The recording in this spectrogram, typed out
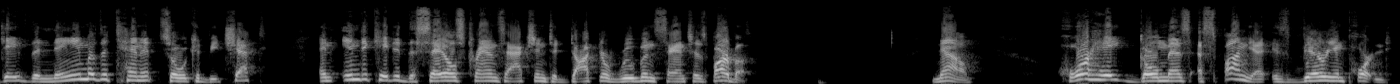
gave the name of the tenant so it could be checked, and indicated the sales transaction to Dr. Ruben Sanchez Barba. Now, Jorge Gomez Espana is very important.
